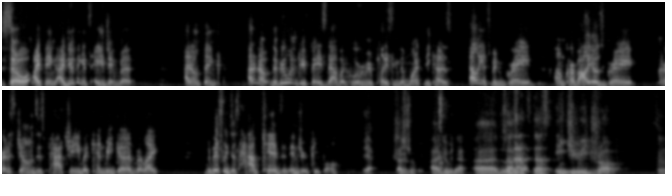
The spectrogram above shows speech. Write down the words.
so I think I do think it's aging, but I don't think I don't know. The people wouldn't be phased out, but who are we replacing them with? Because Elliott's been great, um, Carvalho's great, Curtis Jones is patchy but can be good, but like we basically just have kids and injured people. Yeah, that's true. I agree with that. Uh, so that's that's injury drop. So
